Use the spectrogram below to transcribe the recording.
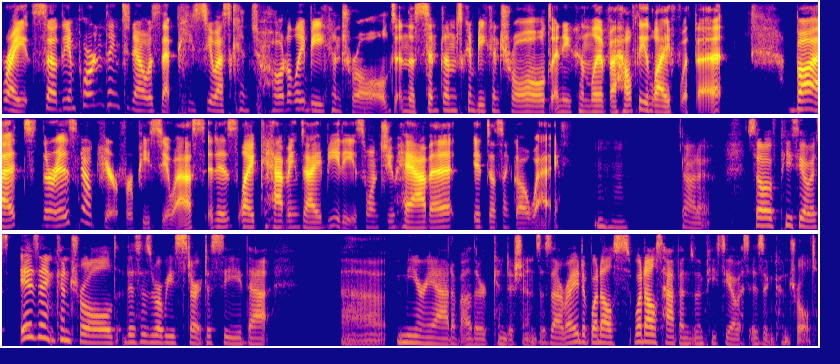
Right. So the important thing to know is that PCOS can totally be controlled and the symptoms can be controlled and you can live a healthy life with it. But there is no cure for PCOS. It is like having diabetes. Once you have it, it doesn't go away. Mm-hmm. Got it. So if PCOS isn't controlled, this is where we start to see that uh, myriad of other conditions. Is that right? What else? What else happens when PCOS isn't controlled?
